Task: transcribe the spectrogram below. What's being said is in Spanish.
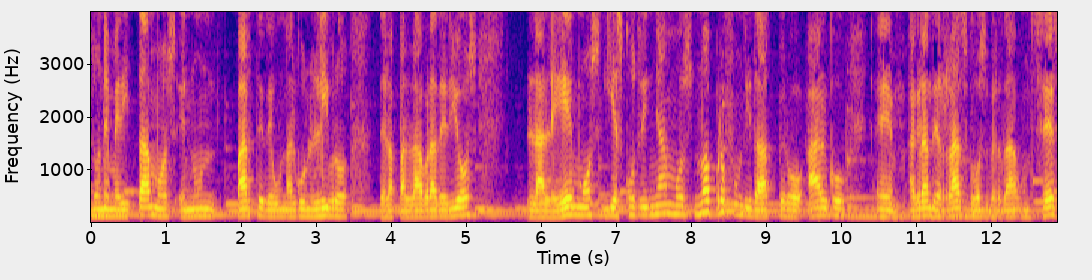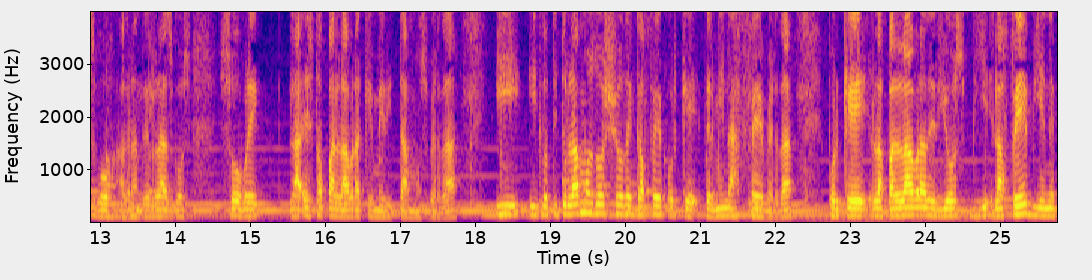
Donde meditamos en un parte de un, algún libro de la palabra de Dios la leemos y escudriñamos, no a profundidad, pero algo eh, a grandes rasgos, ¿verdad? Un sesgo a grandes rasgos sobre la, esta palabra que meditamos, ¿verdad? Y, y, lo titulamos Dos de Café porque termina fe, ¿verdad? Porque la palabra de Dios, la fe viene,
